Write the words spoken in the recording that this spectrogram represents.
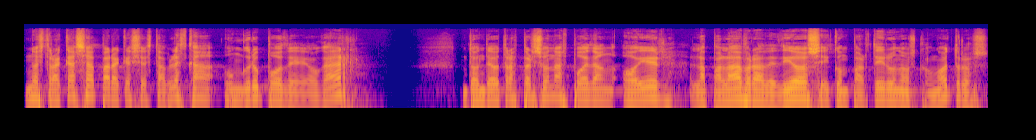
nuestra casa para que se establezca un grupo de hogar donde otras personas puedan oír la palabra de Dios y compartir unos con otros.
